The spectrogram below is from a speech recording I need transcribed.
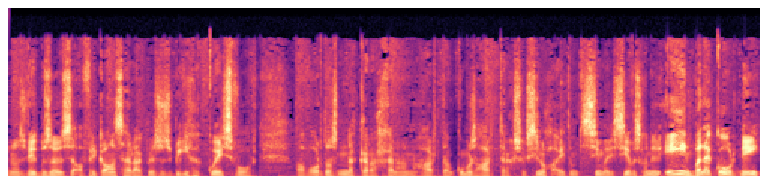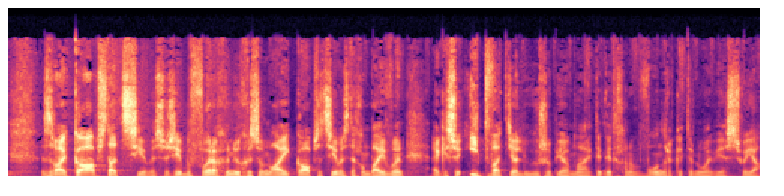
en ons weet mos nou is Afrikaanse rugby as ons bietjie gekwes word, dan word ons nikkerig en dan hard dan kom ons hard terug. So ek sien nog uit om te sien wat die sewe gaan doen. En binnekort nê, is daai Kaapstad sewe. So as jy bevoorreg genoeg is om daai Kaapstad sewe te gaan bywoon, ek is so ietwat jaloers op jou, maar ek dink dit gaan 'n wonderlike toernooi wees. So ja.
